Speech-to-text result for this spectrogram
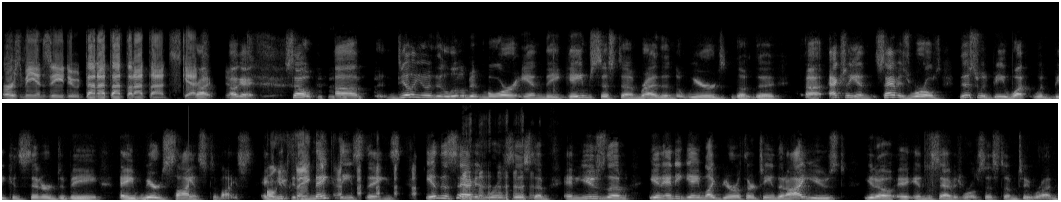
or as me and Z do. Dun, dun, dun, dun, dun, dun, sketch. Right. Yeah. Okay. So uh, dealing with it a little bit more in the game system rather than the weird the the uh, actually in Savage Worlds this would be what would be considered to be a weird science device, and Oh, you, you could think? make these things in the Savage World system and use them in any game like Bureau 13 that I used. You know, in the Savage World system to run,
